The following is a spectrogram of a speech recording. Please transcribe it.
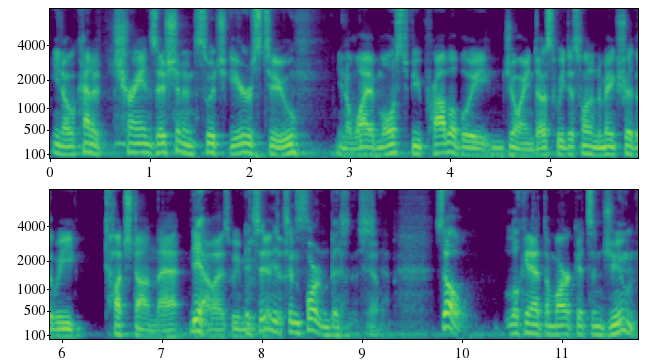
you know, kind of transition and switch gears to, you know, why most of you probably joined us, we just wanted to make sure that we touched on that. you know, as we moved it's, into it's this. important business. Yep. So, looking at the markets in June,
